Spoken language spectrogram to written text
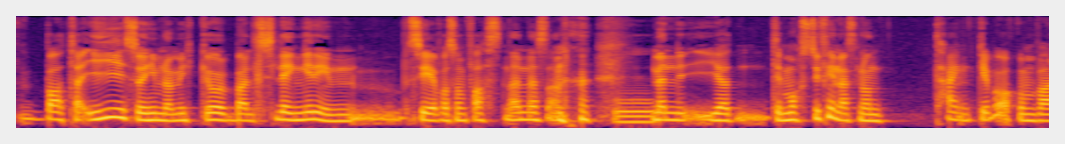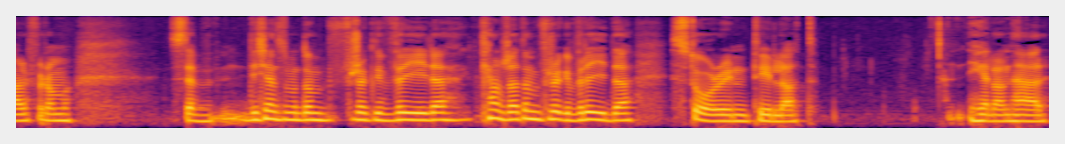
bara tar i så himla mycket och bara slänger in, ser vad som fastnar nästan. Mm. Men ja, det måste ju finnas någon tanke bakom varför de... Här, det känns som att de försöker vrida, kanske att de försöker vrida storyn till att hela den här,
